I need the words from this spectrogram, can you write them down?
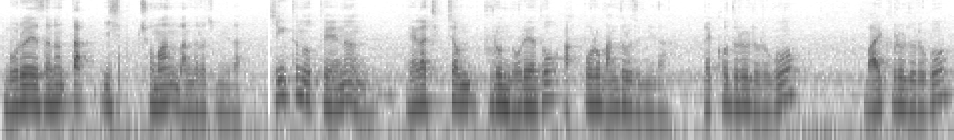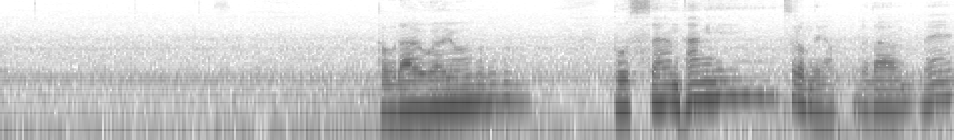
무료에서는 딱 20초만 만들어 줍니다. 싱크노트에는 내가 직접 부른 노래도 악보로 만들어줍니다. 레코드를 누르고 마이크를 누르고 돌아와요 부산항이 스럽네요. 그 다음에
